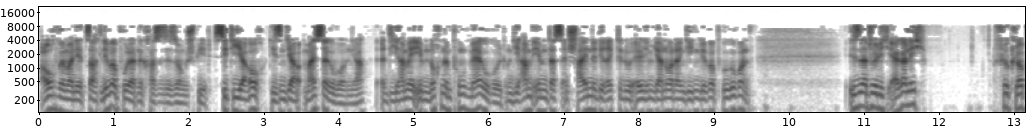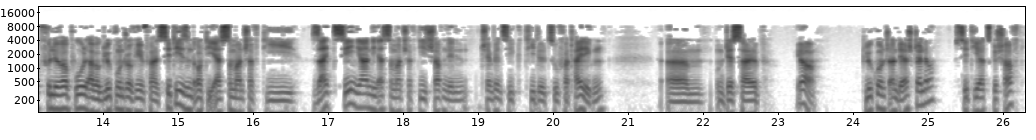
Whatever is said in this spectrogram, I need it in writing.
auch wenn man jetzt sagt, Liverpool hat eine krasse Saison gespielt, City ja auch, die sind ja Meister geworden, ja. Die haben ja eben noch einen Punkt mehr geholt und die haben eben das entscheidende direkte Duell im Januar dann gegen Liverpool gewonnen. Ist natürlich ärgerlich für Klopp, für Liverpool, aber Glückwunsch auf jeden Fall. City sind auch die erste Mannschaft, die seit zehn Jahren die erste Mannschaft, die es schaffen, den Champions League-Titel zu verteidigen. Ähm, und deshalb, ja, Glückwunsch an der Stelle. City hat es geschafft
